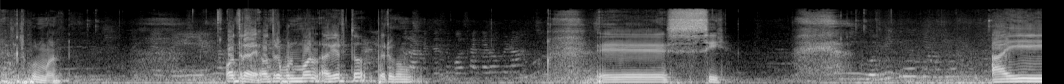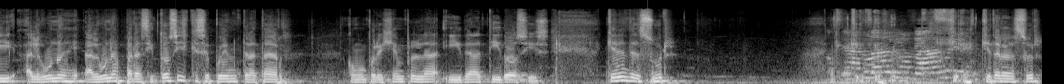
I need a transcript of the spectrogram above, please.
Ahí está el pulmón. Otra vez, otro pulmón abierto, pero con, Eh, sí. Hay algunos, algunas parasitosis que se pueden tratar, como por ejemplo la hidatidosis. ¿Quién es del sur? ¿Qué, qué tal al sur?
